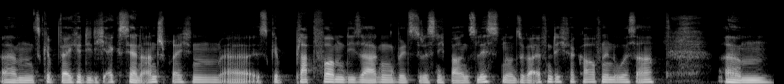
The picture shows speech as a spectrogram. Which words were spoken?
Ähm, es gibt welche, die dich extern ansprechen. Äh, es gibt Plattformen, die sagen, willst du das nicht bei uns listen und sogar öffentlich verkaufen in den USA. Ähm,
